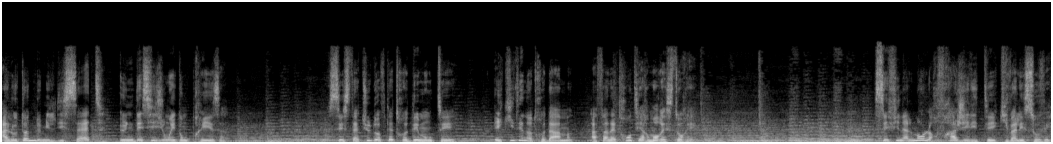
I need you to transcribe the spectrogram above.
À l'automne 2017, une décision est donc prise. Ces statues doivent être démontées et quitter Notre-Dame afin d'être entièrement restaurées. C'est finalement leur fragilité qui va les sauver.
